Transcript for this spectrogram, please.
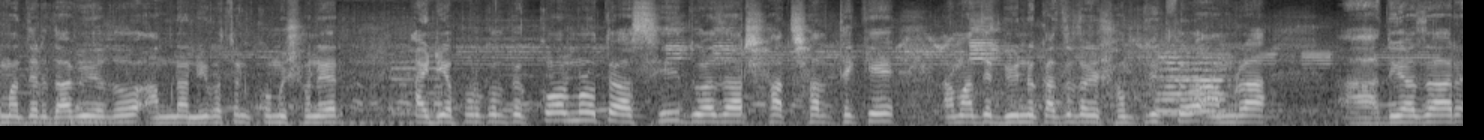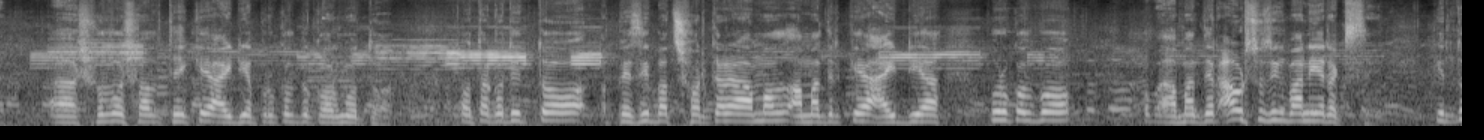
আমাদের দাবি হলো, আমরা নির্বাচন কমিশনের আইডিয়া প্রকল্পে কর্মরত আছি। দুই হাজার সাত সাল থেকে আমাদের বিভিন্ন কার্যক্রমে সম্পৃক্ত। আমরা দু হাজার ষোলো সাল থেকে আইডিয়া প্রকল্পে কর্মরত। তথাকথিত পেশিবাদ সরকারের আমল আমাদেরকে আইডিয়া প্রকল্প আমাদের আউটসোর্সিং বানিয়ে রাখছে। কিন্তু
